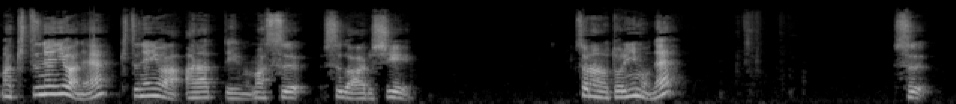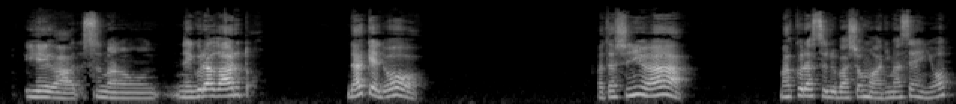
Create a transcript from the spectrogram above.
まあ、狐にはね、狐には穴っていうの、まあ、巣、巣があるし、空の鳥にもね、巣、家が、巣の、ねぐらがあると。だけど、私には枕する場所もありませんよ。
